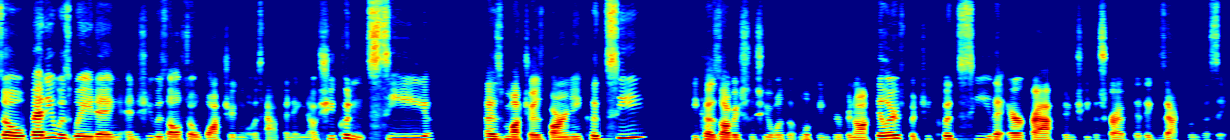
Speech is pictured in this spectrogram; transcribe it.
so Betty was waiting and she was also watching what was happening. Now she couldn't see as much as Barney could see because obviously she wasn't looking through binoculars, but she could see the aircraft and she described it exactly the same.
